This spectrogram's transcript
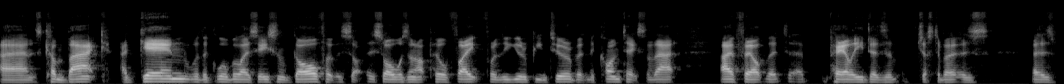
and it's come back again with the globalization of golf. It was it's always an uphill fight for the European Tour, but in the context of that, I felt that uh, Pelley did just about as as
